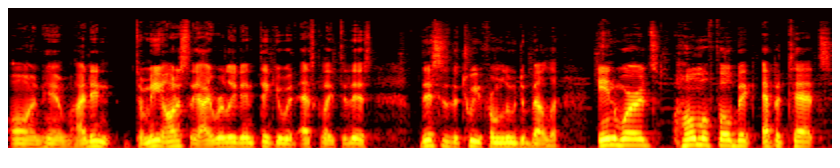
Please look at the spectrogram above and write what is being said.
on him. I didn't, to me, honestly, I really didn't think it would escalate to this. This is the tweet from Lou DiBella. In words, homophobic epithets,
